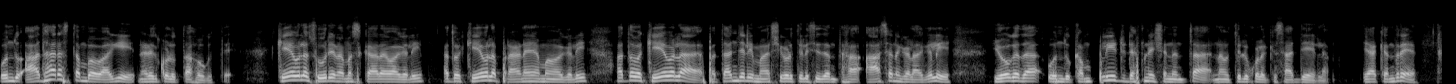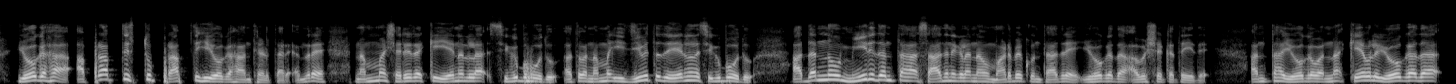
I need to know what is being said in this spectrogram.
ಒಂದು ಆಧಾರ ಸ್ತಂಭವಾಗಿ ನಡೆದುಕೊಳ್ಳುತ್ತಾ ಹೋಗುತ್ತೆ. ಕೇವಲ ಸೂರ್ಯ ನಮಸ್ಕಾರವಾಗಲಿ ಅಥವಾ ಕೇವಲ ಪ್ರಾಣಾಯಾಮವಾಗಲಿ ಅಥವಾ ಕೇವಲ ಪತಂಜಲಿ ಮಹರ್ಷಿಗಳು ತಿಳಿಸಿದಂತಹ ಆಸನಗಳಾಗಲಿ ಯೋಗದ ಒಂದು ಕಂಪ್ಲೀಟ್ ಡೆಫಿನೇಷನ್ ಅಂತ ನಾವು ತಿಳ್ಕೊಳ್ಳೋಕ್ಕೆ ಸಾಧ್ಯ ಇಲ್ಲ. ಯಾಕಂದ್ರೆ ಯೋಗ ಅಪ್ರಾಪ್ತಿಸ್ತು ಪ್ರಾಪ್ತಿ ಯೋಗ ಅಂತ ಹೇಳ್ತಾರೆ. ಅಂದ್ರೆ ನಮ್ಮ ಶರೀರಕ್ಕೆ ಏನೆಲ್ಲ ಸಿಗಬಹುದು ಅಥವಾ ನಮ್ಮ ಈ ಜೀವಿತದ ಏನೆಲ್ಲ ಸಿಗಬಹುದು ಅದನ್ನು ಮೀರಿದಂತಹ ಸಾಧನೆಗಳನ್ನು ನಾವು ಮಾಡಬೇಕು ಅಂತಾದರೆ ಯೋಗದ ಅವಶ್ಯಕತೆ ಇದೆ. ಅಂತಹ ಯೋಗವನ್ನ ಕೇವಲ ಯೋಗದ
